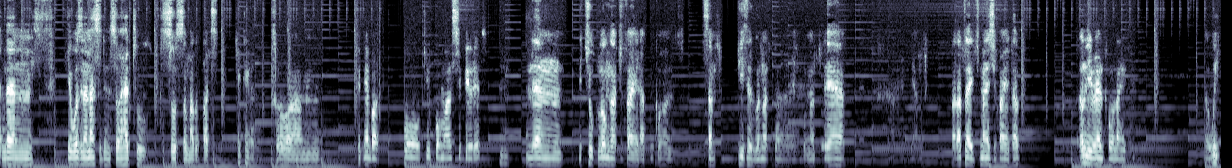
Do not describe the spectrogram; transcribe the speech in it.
and then it was in an accident, so I had to source some other parts. Okay. So um, it took me about four, three, four months to build it, Mhm. and then it took longer to fire it up because some pieces were not uh, were not there. But after I managed to fire it up, it only ran for like a week.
